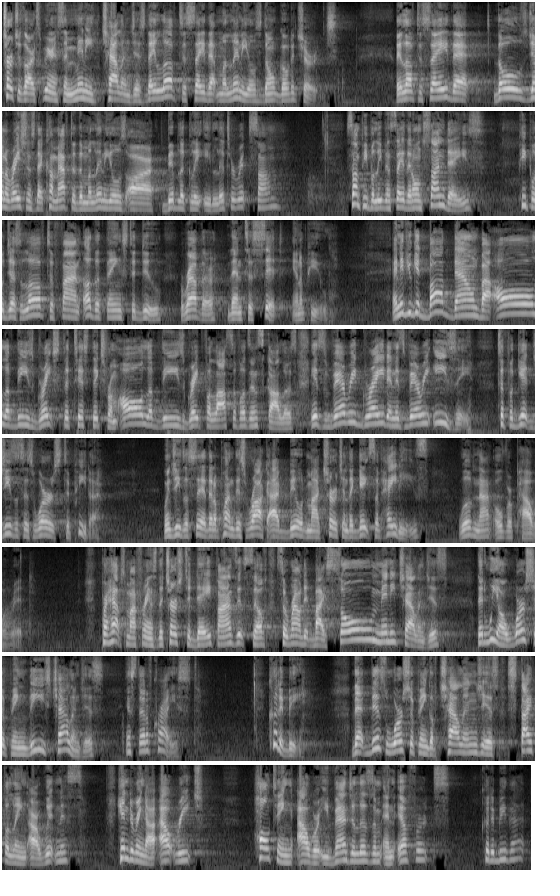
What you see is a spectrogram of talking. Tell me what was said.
Churches are experiencing many challenges. They love to say that millennials don't go to church. They love to say that those generations that come after the millennials are biblically illiterate, some. Some people even say that on Sundays, people just love to find other things to do rather than to sit in a pew. And if you get bogged down by all of these great statistics from all of these great philosophers and scholars, it's very great and it's very easy to forget Jesus' words to Peter. When Jesus said that upon this rock I build my church and the gates of Hades will not overpower it. Perhaps, my friends, the church today finds itself surrounded by so many challenges that we are worshiping these challenges instead of Christ? Could it be that this worshiping of challenge is stifling our witness, hindering our outreach, halting our evangelism and efforts? Could it be that?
